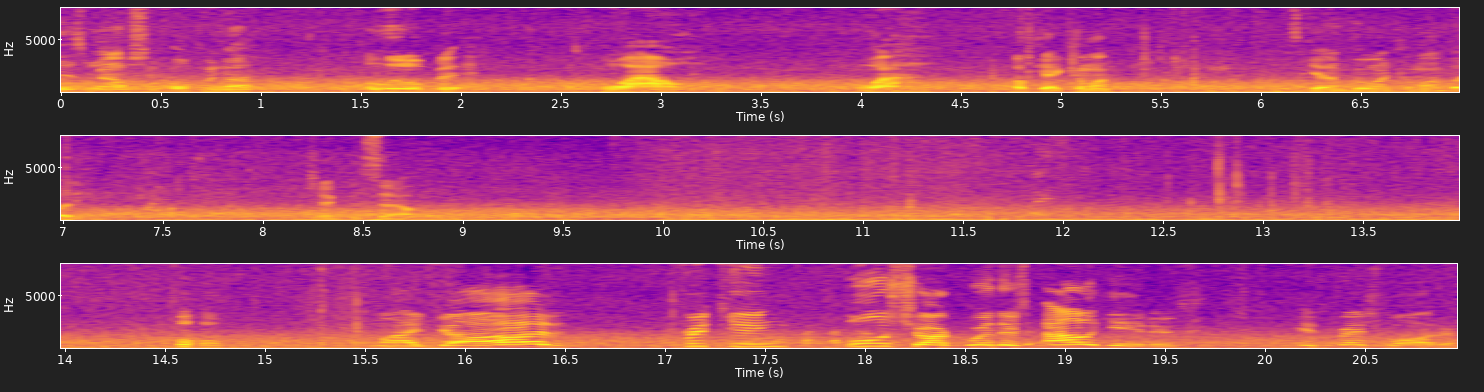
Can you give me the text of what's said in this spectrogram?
his mouth should open up a little bit. Wow. Wow. Okay, come on. Let's get him going. Come on, buddy. Check this out. Oh my God! Freaking bull shark where there's alligators in fresh water.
